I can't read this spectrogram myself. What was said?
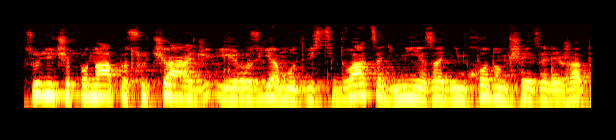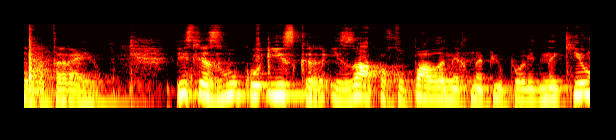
Судячи по напису Charge і роз'єму 220, вміє заднім ходом ще й заряджати батарею. Після звуку іскр і запаху палених напівпровідників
